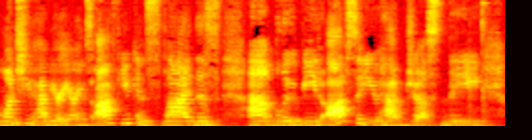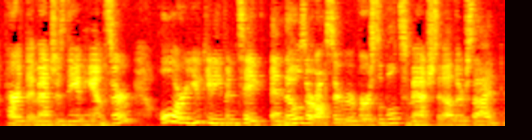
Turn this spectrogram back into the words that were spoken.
once you have your earrings off, you can slide this um, blue bead off so you have just the part that matches the enhancer or you can even take, and those are also reversible to match the other side,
